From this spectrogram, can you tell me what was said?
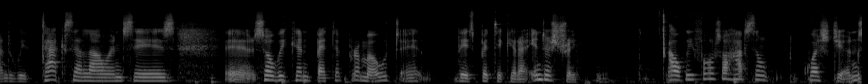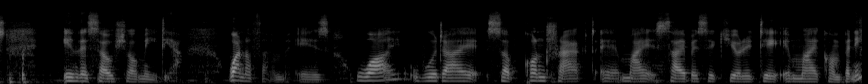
and with tax allowances uh, so we can better promote uh, this particular industry. Oh, we've also had some questions in the social media. One of them is why would I subcontract uh, my cybersecurity in my company?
